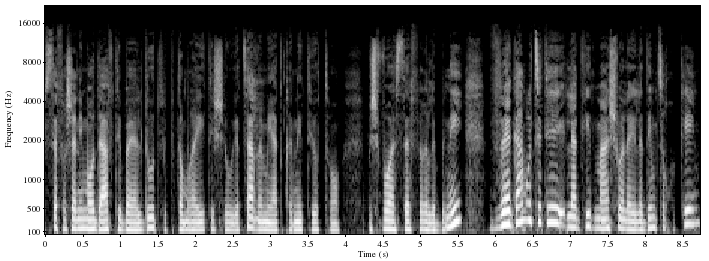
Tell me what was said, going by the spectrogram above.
ספר שאני מאוד אהבתי בילדות, ופתאום ראיתי שהוא יצא, ומיד קניתי אותו בשבוע הספר לבני. וגם רציתי להגיד משהו על הילדים צוחקים,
